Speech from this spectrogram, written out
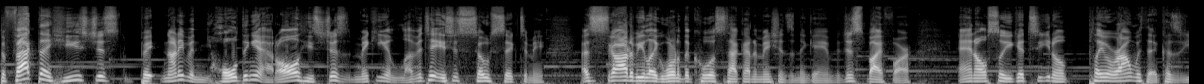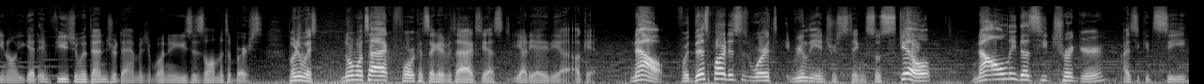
The fact that he's just not even holding it at all, he's just making it levitate, It's just so sick to me. That's gotta be like one of the coolest attack animations in the game, just by far. And also, you get to, you know, play around with it because, you know, you get infusion with Dendro damage when he uses Elemental Burst. But anyways, normal attack, four consecutive attacks, yes, yada yada yada. Okay. Now, for this part, this is where it's really interesting. So skill, not only does he trigger, as you can see,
